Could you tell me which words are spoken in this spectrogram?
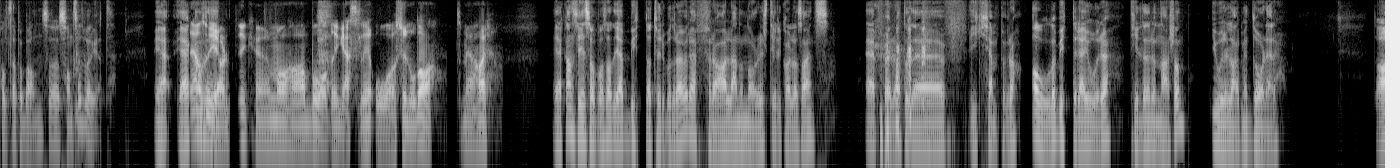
holdt seg på banen, så sånn sett var det greit. Jeg, jeg Ja, kan, altså, det hjelper ikke med å ha både Gasly og Sunoda, da, som jeg har. Jeg kan si såpass at jeg bytta turbodriver fra Landon Norris til Carlos Sainz. Jeg føler at det gikk kjempebra. Alle bytter jeg gjorde til denne runden her sånn, gjorde laget mitt dårligere. Da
